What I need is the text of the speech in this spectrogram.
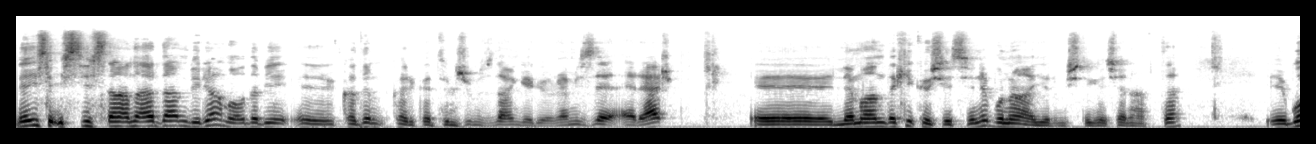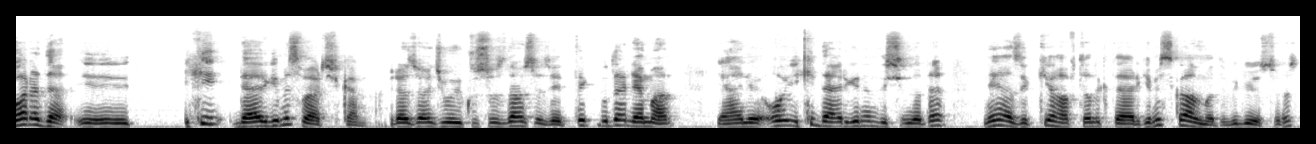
neyse istisnalardan biri ama o da bir e, kadın karikatürcümüzden geliyor. Ramize Erer e, Leman'daki köşesini buna ayırmıştı geçen hafta. E, bu arada e, iki dergimiz var çıkan. Biraz önce Uykusuz'dan söz ettik. Bu da Leman. Yani o iki derginin dışında da ne yazık ki haftalık dergimiz kalmadı biliyorsunuz.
